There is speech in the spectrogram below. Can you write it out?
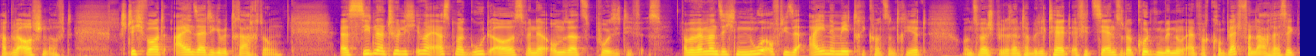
Hatten wir auch schon oft. Stichwort einseitige Betrachtung. Es sieht natürlich immer erstmal gut aus, wenn der Umsatz positiv ist. Aber wenn man sich nur auf diese eine Metrik konzentriert und zum Beispiel Rentabilität, Effizienz oder Kundenbindung einfach komplett vernachlässigt,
